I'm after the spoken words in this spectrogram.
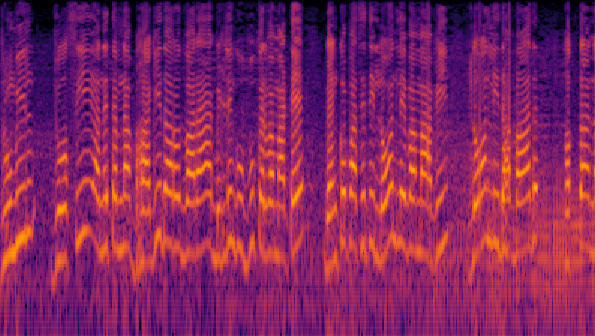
ધ્રુમિલ જોશી અને તેમના ભાગીદારો દ્વારા બિલ્ડિંગ ઊભું કરવા માટે બેંકો પાસેથી લોન લેવામાં આવી. લોન લીધા બાદ હપ્તા ન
